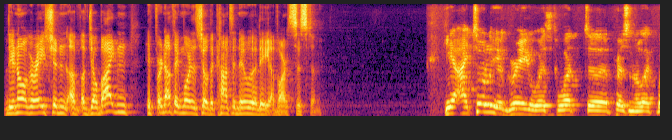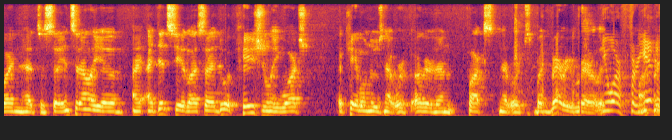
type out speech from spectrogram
the inauguration of, of Joe Biden, if for nothing more than show the continuity of our system. Yeah, I totally agree with what uh, President-elect Biden had to say. Incidentally, uh, I, I, did see it last night. I do occasionally watch a cable news network other than Fox networks, but very rarely. you are forgiven,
